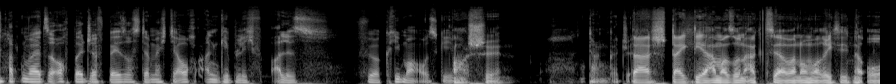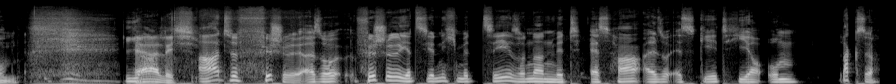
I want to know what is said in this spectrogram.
Mhm. Hatten wir jetzt auch bei Jeff Bezos, der möchte ja auch angeblich alles für Klima ausgeben. Oh, schön. Danke, Jeff. Da steigt die Amazon-Aktie aber nochmal richtig nach oben. Herrlich. Artificial, also Fischel jetzt hier nicht mit C, sondern mit SH, also es geht hier um Lachse.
